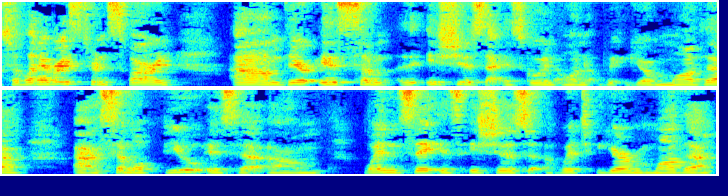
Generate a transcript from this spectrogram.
So whatever is transpiring, um, there is some issues that is going on with your mother. Uh, some of you is uh, um, Wednesday is issues with your mother,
